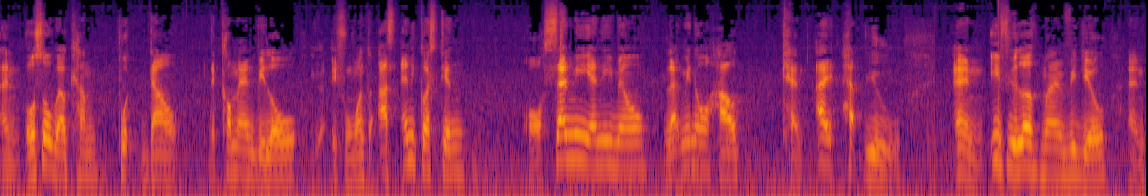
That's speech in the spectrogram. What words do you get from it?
and also welcome put down the comment below. If you want to ask any question or send me an email let me know how can I help you. And if you love my video and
